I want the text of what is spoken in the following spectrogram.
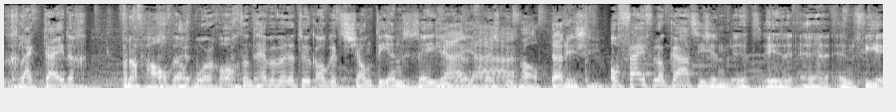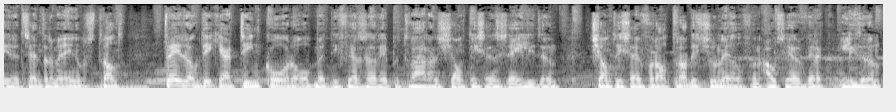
gelijktijdig... Vanaf half elf morgenochtend hebben we natuurlijk ook het Shanti en ja, Festival. Daar is hij. Op vijf locaties in, uh, en vier in het centrum en één op het strand... treden ook dit jaar tien koren op met diverse repertoire aan shanties en zeeliederen. Shanties zijn vooral traditioneel, van oudsher werkliederen...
